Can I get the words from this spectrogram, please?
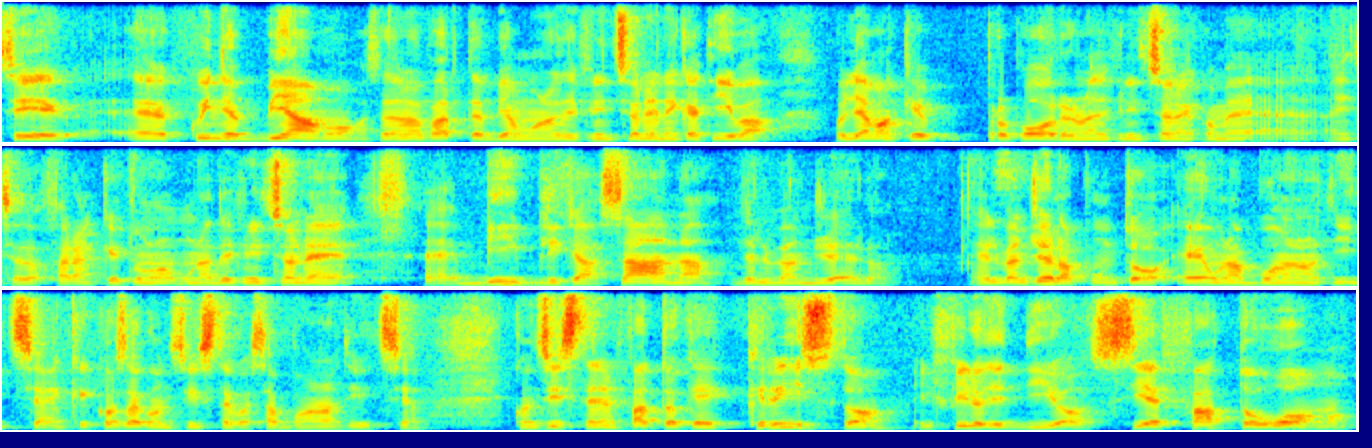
Sì, eh, quindi abbiamo, se da una parte abbiamo una definizione negativa, vogliamo anche proporre una definizione, come hai iniziato a fare anche tu, una definizione eh, biblica, sana del Vangelo. E il Vangelo appunto è una buona notizia. In che cosa consiste questa buona notizia? Consiste nel fatto che Cristo, il figlio di Dio, si è fatto uomo,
